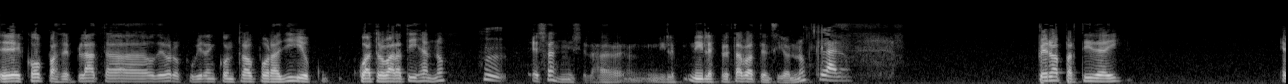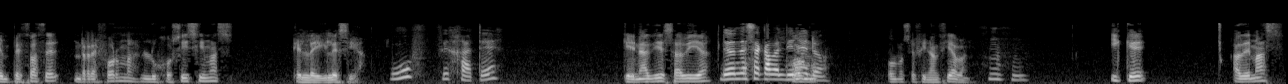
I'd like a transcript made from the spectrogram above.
eh, copas de plata o de oro que hubiera encontrado por allí o cu- cuatro baratijas, ¿no? Mm, Esas ni, se las- ni, le- ni les prestaba atención, ¿no? Claro. Pero a partir de ahí empezó a hacer reformas lujosísimas en la iglesia, Uf, fíjate. que nadie sabía ¿De dónde sacaba el dinero? cómo se financiaban y que además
